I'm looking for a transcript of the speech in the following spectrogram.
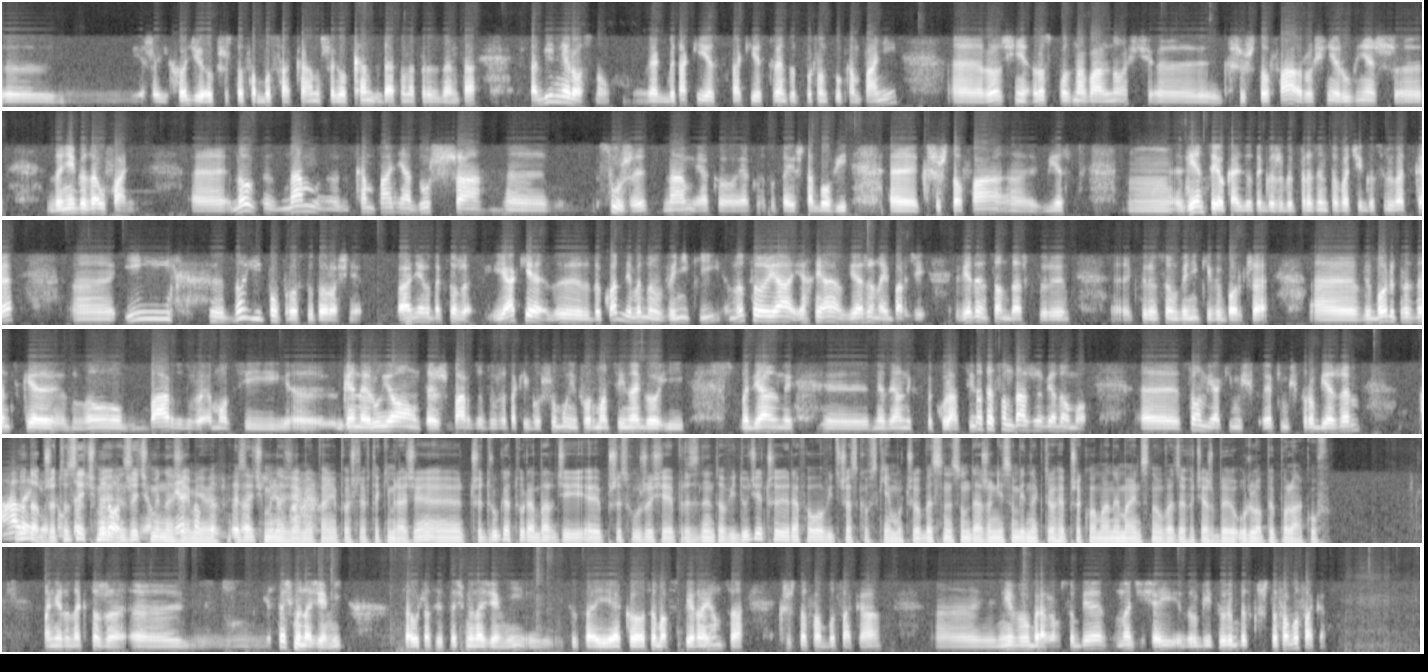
y, jeżeli chodzi o Krzysztofa Bosaka, naszego kandydata na prezydenta, stabilnie rosną. Jakby taki jest, taki jest trend od początku kampanii. Rośnie rozpoznawalność Krzysztofa, rośnie również do niego zaufanie. E, No, nam kampania dłuższa e, służy, nam jako, jako tutaj sztabowi e, Krzysztofa jest mm, więcej okazji do tego, żeby prezentować jego sylwetkę i no i po prostu to rośnie. Panie redaktorze, jakie dokładnie będą wyniki, no to ja, ja, ja wierzę najbardziej w jeden sondaż, który, którym są wyniki wyborcze. E, Wybory prezydenckie no, bardzo dużo emocji e, generują, też bardzo dużo takiego szumu informacyjnego i medialnych, medialnych spekulacji. No te sondaże wiadomo, e, są jakimś, jakimś probierzem, No dobrze, to zejdźmy, zejdźmy na ziemię. Zejdźmy na ziemię, panie pośle, w takim razie. E, Czy druga tura bardziej e, przysłuży się prezydentowi Dudzie, czy Rafałowi Trzaskowskiemu? Czy obecne sondaże nie są jednak trochę przekłamane, mając na uwadze chociażby urlopy Polaków? Panie redaktorze, e, jesteśmy na ziemi, cały czas jesteśmy na ziemi. Tutaj jako osoba wspierająca Krzysztofa Bosaka nie wyobrażam sobie na dzisiaj drugiej tury bez Krzysztofa Bosaka.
